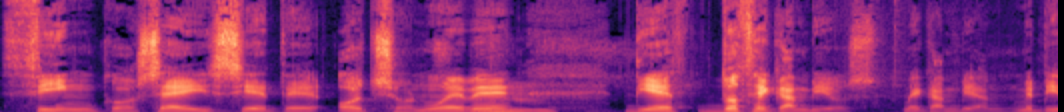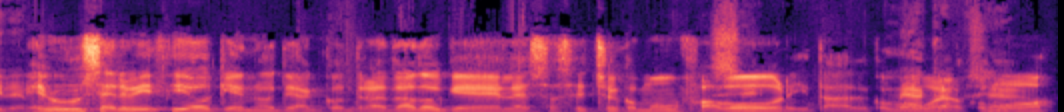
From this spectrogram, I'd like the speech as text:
5, 6, 7, 8, 9, 10, 12 cambios. Me cambian, me piden. En un servicio que no te han contratado, que les has hecho como un favor y tal. Como, bueno, como.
